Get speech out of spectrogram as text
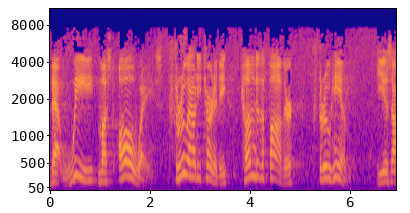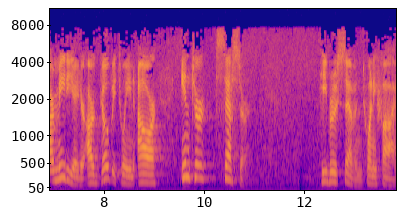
that we must always, throughout eternity, come to the Father through Him. He is our mediator, our go between, our intercessor. Hebrews 7:25.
